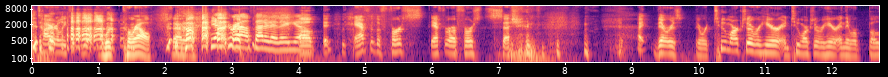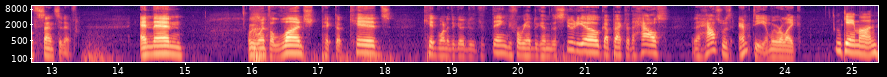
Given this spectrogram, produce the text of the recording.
entirely we're corral Saturday. yeah, corral Saturday. There you go. um, it- after the first after our first session I, there was there were two marks over here and two marks over here and they were both sensitive and then we went to lunch picked up kids kid wanted to go do the thing before we had to come to the studio got back to the house the house was empty and we were like Game on.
